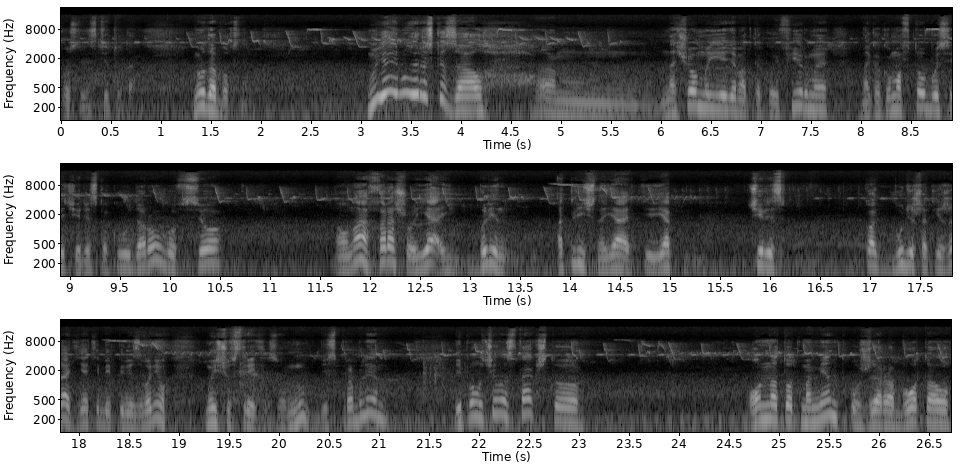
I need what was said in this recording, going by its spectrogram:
после института. Ну да бог с ним. Ну я ему и рассказал, эм, на чем мы едем, от какой фирмы, на каком автобусе, через какую дорогу, все. А он, а, хорошо, я, блин, отлично, я, я через, как будешь отъезжать, я тебе перезвоню, мы еще встретимся. Ну, без проблем. И получилось так, что он на тот момент уже работал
